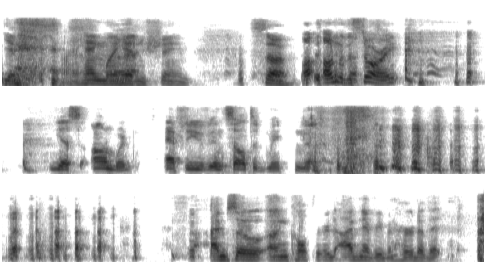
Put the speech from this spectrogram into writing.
yes, I hang my head Alright. in shame. So on with the story. yes. Onward. After you've insulted me. No. I'm so uncultured. I've never even heard of it.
